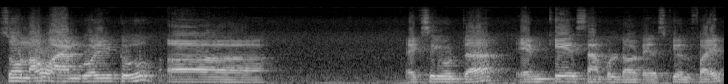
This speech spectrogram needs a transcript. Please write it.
So now I am going to uh, execute the mksample.sql file.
